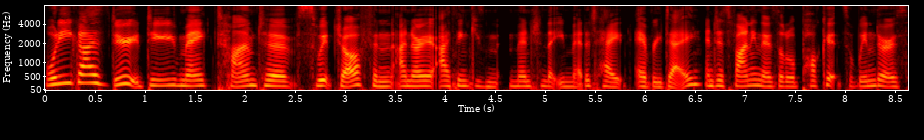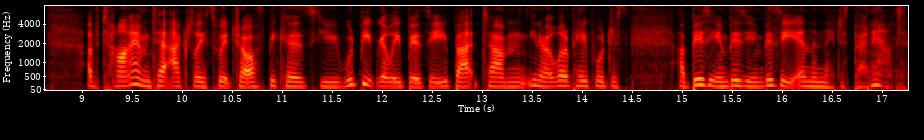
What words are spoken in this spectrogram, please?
What do you guys do? Do you make time to switch off? And I know I think you've mentioned that you meditate every day and just finding those little pockets or windows of time to actually switch off because you would be really busy. But, um, you know, a lot of people just are busy and busy and busy and then they just burn out.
